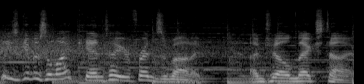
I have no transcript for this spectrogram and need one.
please give us a like and tell your friends about it. Until next time,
